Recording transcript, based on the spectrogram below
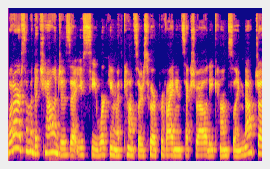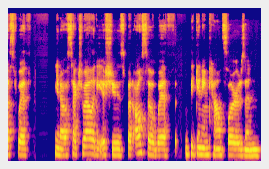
What are some of the challenges that you see working with counselors who are providing sexuality counseling, not just with, you know, sexuality issues, but also with beginning counselors and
